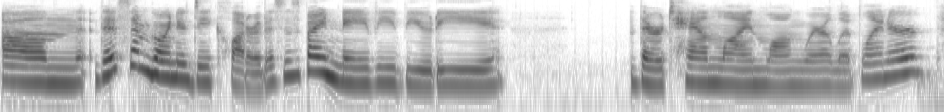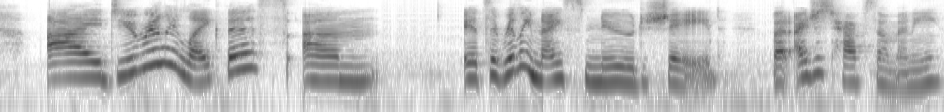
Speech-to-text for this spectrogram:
Um, this I'm going to declutter. This is by Navy Beauty, their Tan Line Long Wear Lip Liner. I do really like this. Um, it's a really nice nude shade, but I just have so many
